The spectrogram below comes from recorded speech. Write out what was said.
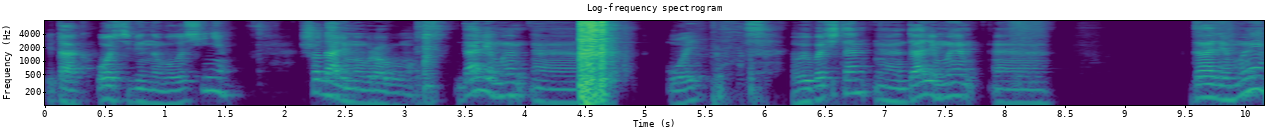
І так, ось він на волосіні. Що далі ми робимо? Далі ми. Е, ой, вибачте. Е, далі ми. Е, далі ми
